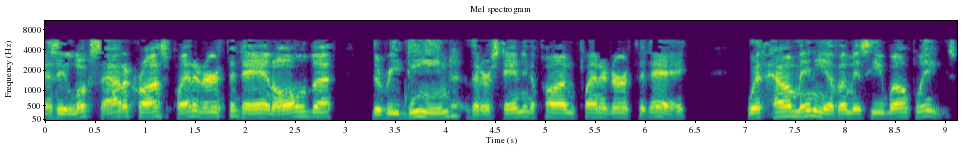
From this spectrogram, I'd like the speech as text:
as He looks out across planet Earth today, and all the the redeemed that are standing upon planet Earth today, with how many of them is He well pleased?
